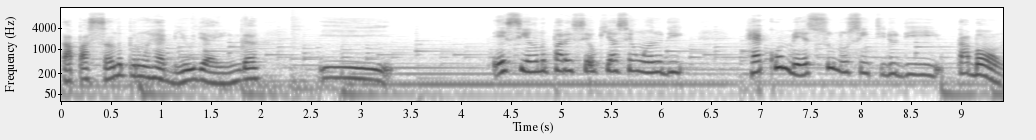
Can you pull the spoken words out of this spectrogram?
Tá passando por um rebuild ainda e esse ano pareceu que ia ser um ano de recomeço no sentido de, tá bom,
